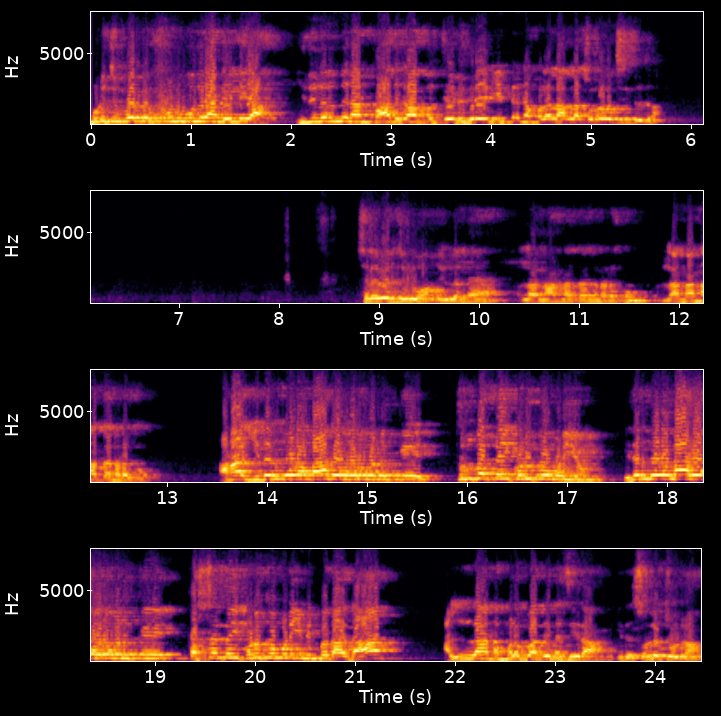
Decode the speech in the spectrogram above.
முடிச்சு போட்டு ஃபூன் ஊதுறாங்க இல்லையா? இதுல இருந்து நான் பாதுகாப்பு தேடுகிறேன் என்று நம்மளால நல்லா சொல்ல வச்சுக்கிட்டு இருக்கிறான். சில பேர் சொல்லுவான் இல்லைங்க எல்லாம் நான்னா தாங்க நடக்கும். எல்லாம் நான்னா தான் நடக்கும். ஆனால் இதன் மூலமாக ஒருவனுக்கு துன்பத்தை கொடுக்க முடியும். இதன் மூலமாக ஒருவனுக்கு கஷ்டத்தை கொடுக்க முடியும் என்பதால் தான் அல்லாஹ் நம்மளை பார்த்து என்ன செய்யறான் இதை சொல்ல சொல்றான்.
